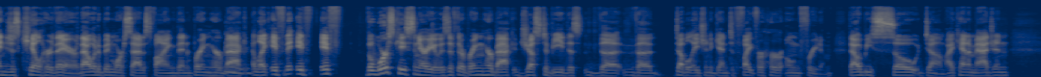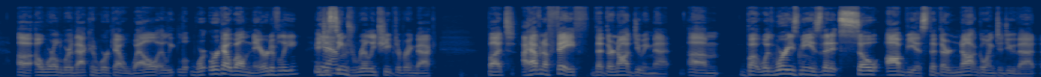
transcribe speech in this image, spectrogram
and just kill her there that would have been more satisfying than bringing her back Mm. like if the, if if the worst case scenario is if they're bringing her back just to be this the the double agent again to fight for her own freedom that would be so dumb i can't imagine uh, a world where that could work out well at least work out well narratively it Yeah. just seems really cheap to bring back but I have enough faith that they're not doing that. Um, but what worries me is that it's so obvious that they're not going to do that.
